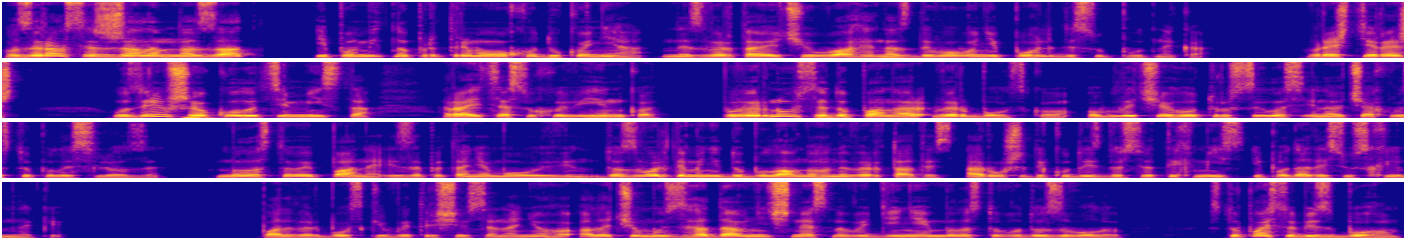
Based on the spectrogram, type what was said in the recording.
озирався з жалем назад і помітно притримував ходу коня, не звертаючи уваги на здивовані погляди супутника. Врешті-решт, узрівши околиці міста, райця Суховієнко, Повернувся до пана Вербовського. Обличчя його трусилось і на очах виступили сльози. Милостивий пане, із запитання мовив він, дозвольте мені до булавного не вертатись, а рушити кудись до святих місць і податись у схимники. Пан Вербовський витріщився на нього, але чомусь згадав нічне сновидіння і милостиво дозволив. Ступай собі з Богом.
